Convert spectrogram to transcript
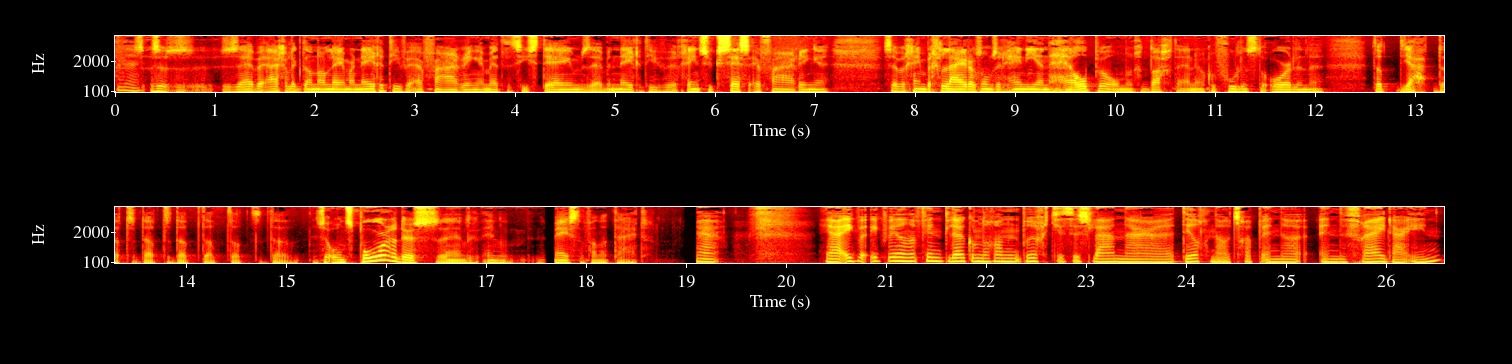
Nee. ze, ze, ze hebben eigenlijk dan alleen maar negatieve ervaringen met het systeem. Ze hebben negatieve, geen succeservaringen. Ze hebben geen begeleiders om zich heen die hen helpen om hun gedachten en hun gevoelens te ordenen. Dat, ja, dat, dat, dat, dat, dat, dat, ze ontsporen dus in, de- meeste van de tijd. Ja, ja ik, ik wil, vind het leuk om nog een bruggetje te slaan naar eh, deelgenootschap en de, en de vrij daarin.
